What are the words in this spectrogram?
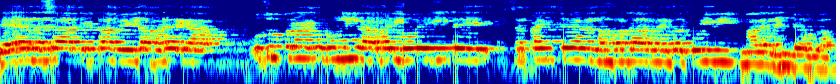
ਗੈਰ ਨਸ਼ਾ ਚਿੱਟਾ ਵੇਚਦਾ ਫੜਿਆ ਗਿਆ। ਉਸ ਉੱਪਰ ਕਾਨੂੰਨੀ ਕਾਰਵਾਈ ਹੋਵੇਗੀ ਤੇ ਸਰਪੰਚ, ਨੰਬਰਦਾਰ ਮੈਂਬਰ ਕੋਈ ਵੀ ਮਗਰ ਨਹੀਂ ਜਾਊਗਾ।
